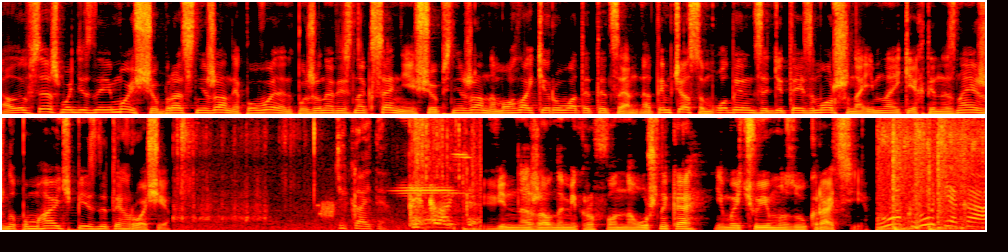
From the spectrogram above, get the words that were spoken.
Але все ж ми дізнаємось, що брат Сніжани повинен поженитись на Ксенії, щоб Сніжана могла керувати ТЦ. А тим часом 11 дітей з Моршина, імена яких ти не знаєш, допомагають піздити гроші. Тікайте. тікайте. Він нажав на мікрофон наушника, і ми чуємо звук рації. О, круть яка!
